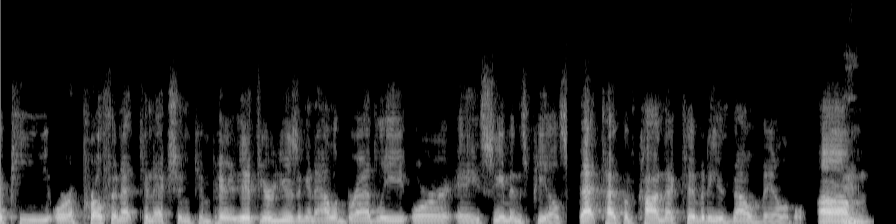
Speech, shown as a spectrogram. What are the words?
IP or a Profinet connection compared if you're using an Allen Bradley or a Siemens PLC. That type of connectivity is now available. Um,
